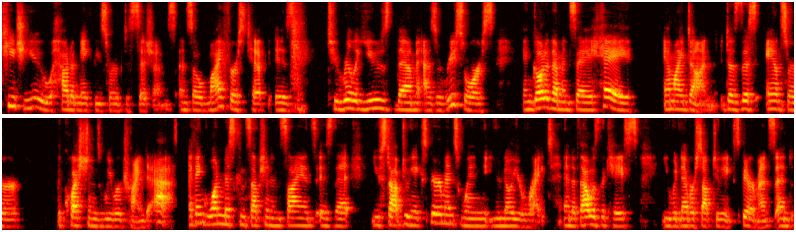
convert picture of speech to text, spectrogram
teach you how to make these sort of decisions. And so, my first tip is to really use them as a resource and go to them and say, Hey, am I done? Does this answer the questions we were trying to ask. I think one misconception in science is that you stop doing experiments when you know you're right. And if that was the case, you would never stop doing experiments. And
